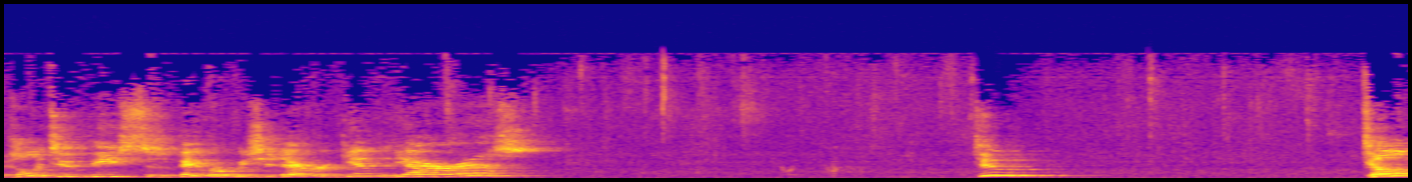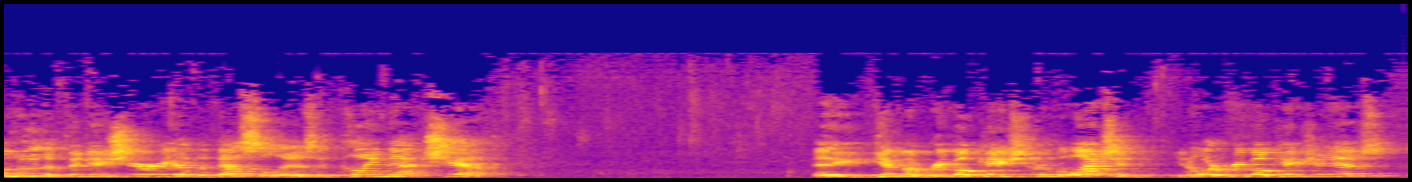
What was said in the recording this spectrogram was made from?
There's only two pieces of paper we should ever give to the IRS. Two. Tell them who the fiduciary of the vessel is and claim that ship. And give them a revocation of election. You know what a revocation is?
